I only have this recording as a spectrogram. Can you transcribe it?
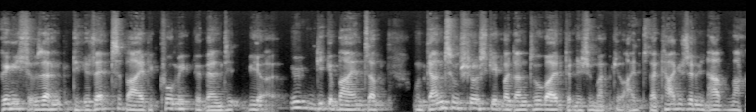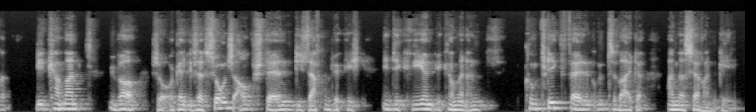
bringe ich sozusagen die Gesetze bei, die Komik, wir, werden die, wir üben die gemeinsam. Und ganz zum Schluss geht man dann so weit, wenn ich immer so ein, zwei Tagesseminare mache, wie kann man über so Organisationsaufstellen die Sachen wirklich integrieren? Wie kann man an Konfliktfällen und so weiter anders herangehen?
